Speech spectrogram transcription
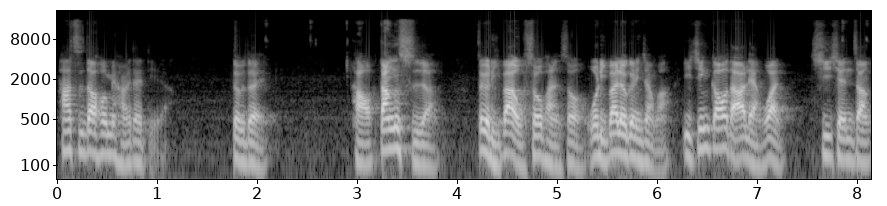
他知道后面还会再跌啊，对不对？好，当时啊，这个礼拜五收盘的时候，我礼拜六跟你讲嘛，已经高达两万。七千张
